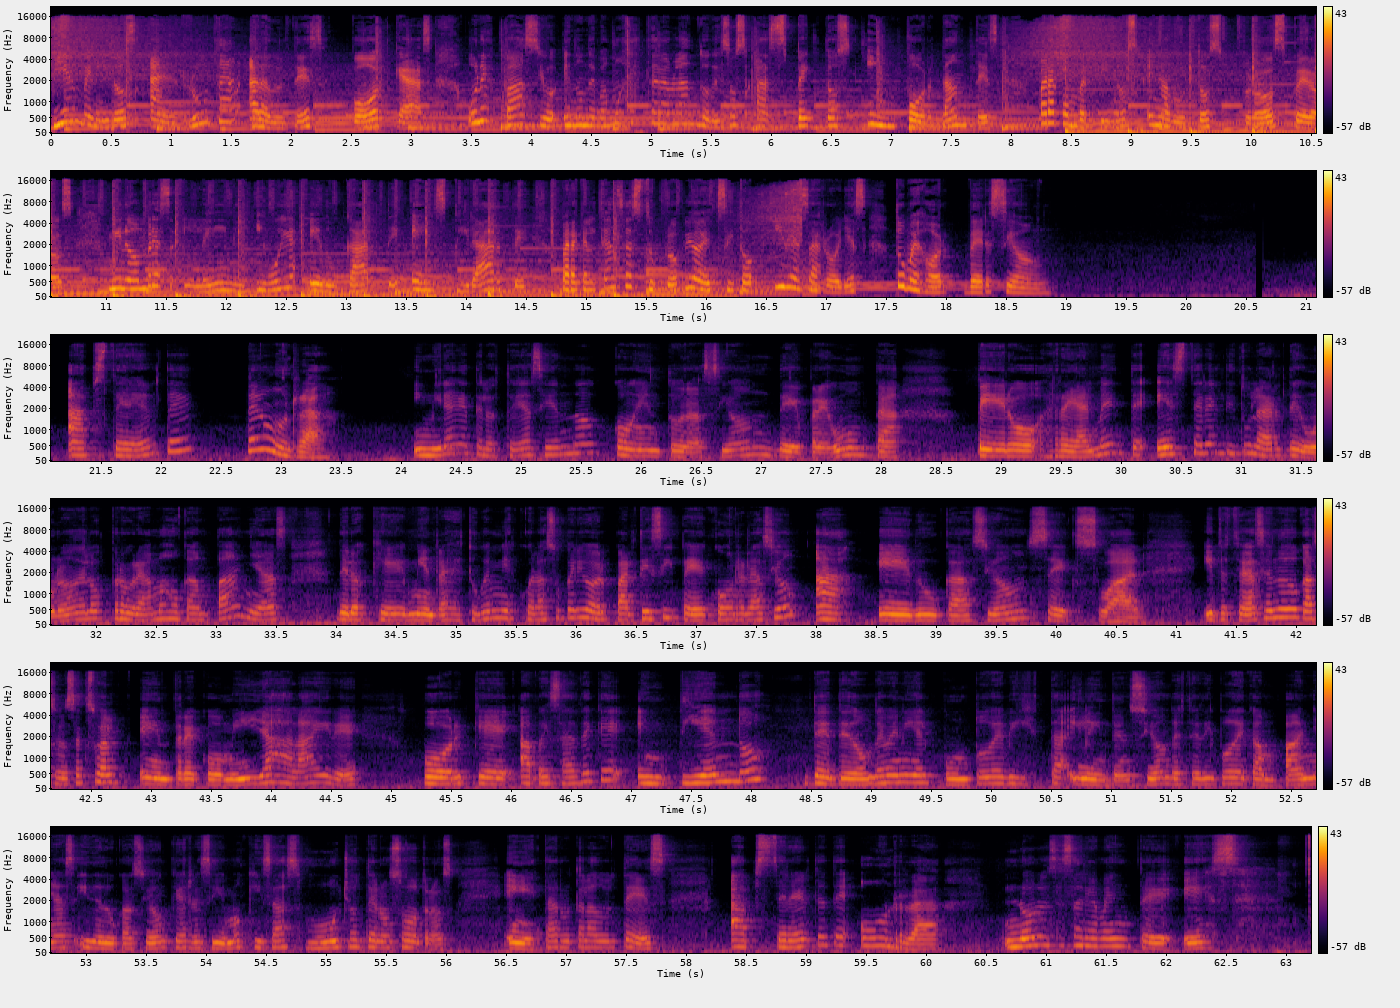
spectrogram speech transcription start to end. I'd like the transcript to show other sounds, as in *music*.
Bienvenidos a En Ruta a la Adultez Podcast, un espacio en donde vamos a estar hablando de esos aspectos importantes para convertirnos en adultos prósperos. Mi nombre es Lainey y voy a educarte e inspirarte para que alcances tu propio éxito y desarrolles tu mejor versión. Abstenerte te honra. Y mira que te lo estoy haciendo con entonación de pregunta pero realmente este era el titular de uno de los programas o campañas de los que mientras estuve en mi escuela superior participé con relación a educación sexual. Y te estoy haciendo educación sexual entre comillas al aire porque a pesar de que entiendo desde dónde venía el punto de vista y la intención de este tipo de campañas y de educación que recibimos quizás muchos de nosotros en esta ruta a la adultez, abstenerte de honra no necesariamente es,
